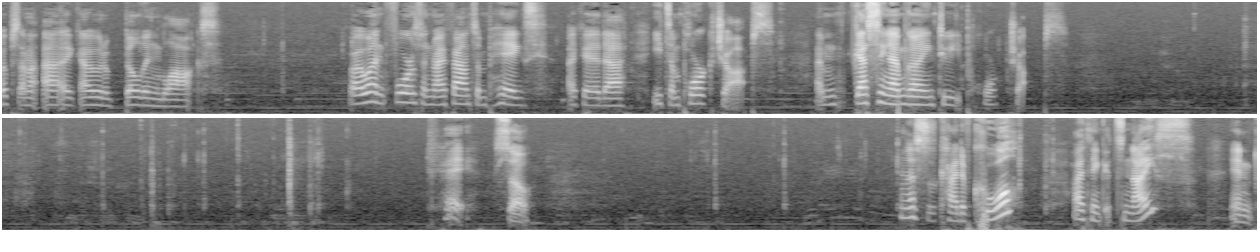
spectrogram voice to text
Oops, I'm out of building blocks. If I went forth and I found some pigs, I could uh, eat some pork chops. I'm guessing I'm going to eat pork chops. Okay, so this is kind of cool. I think it's nice. And,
